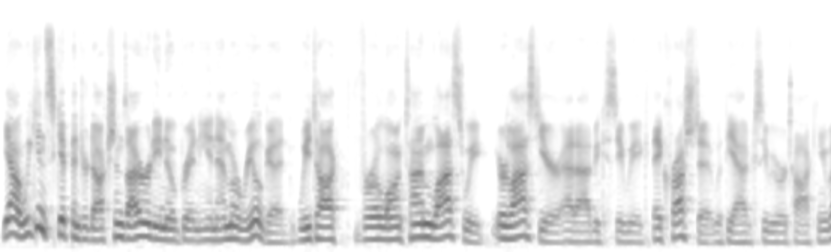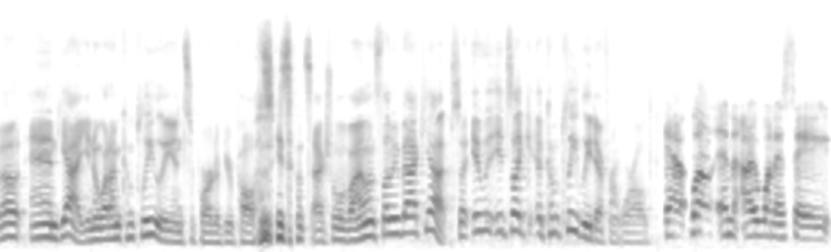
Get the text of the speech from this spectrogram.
"Yeah, we can skip introductions. I already know Brittany and Emma real good. We talked for a long time last week or last year at Advocacy Week. They crushed it with the advocacy we were talking about. And yeah, you know what? I'm completely in support of your policies on sexual violence. Let me back you up. So it, it's like a completely different world. Yeah, well, and I want to say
